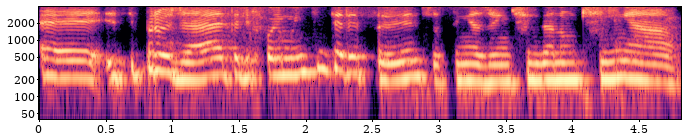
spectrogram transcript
É, esse projeto ele foi muito interessante. Assim, a gente ainda não tinha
